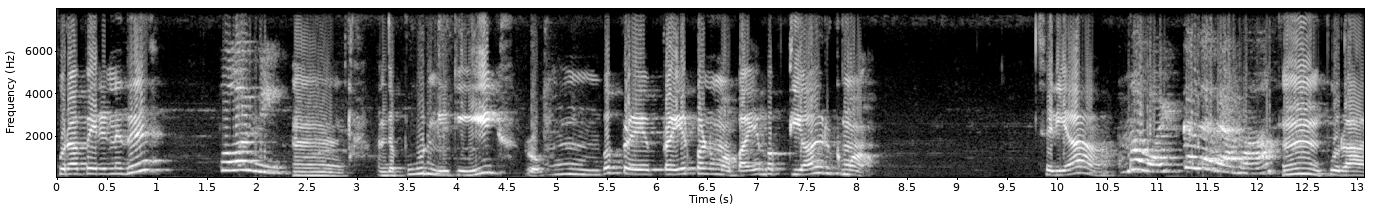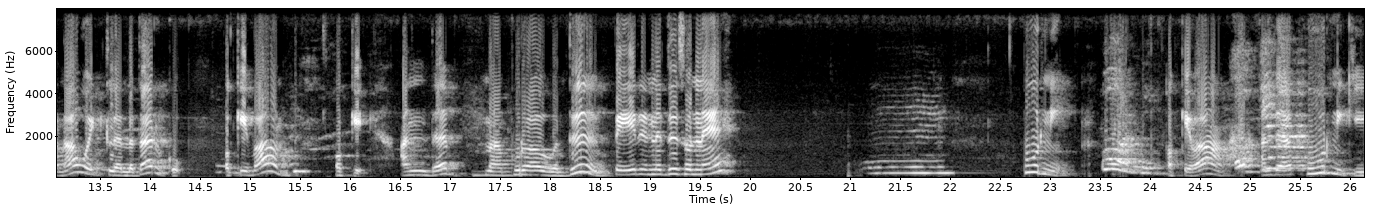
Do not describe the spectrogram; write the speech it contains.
புறா பேர் என்னது? அந்த பூர்ணிக்கு ரொம்ப ப்ரேயர் பண்ணுமா பயபக்தியா இருக்குமா? சரியா? ம் புறானா ஒயிட் கலர்ல தான் இருக்கும். ஓகேவா ஓகே அந்த ம, புறாவு வந்து பேர் என்னது சொன்னேன்? பூர்ணி. ஓகேவா? அந்த பூர்ணிக்கு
